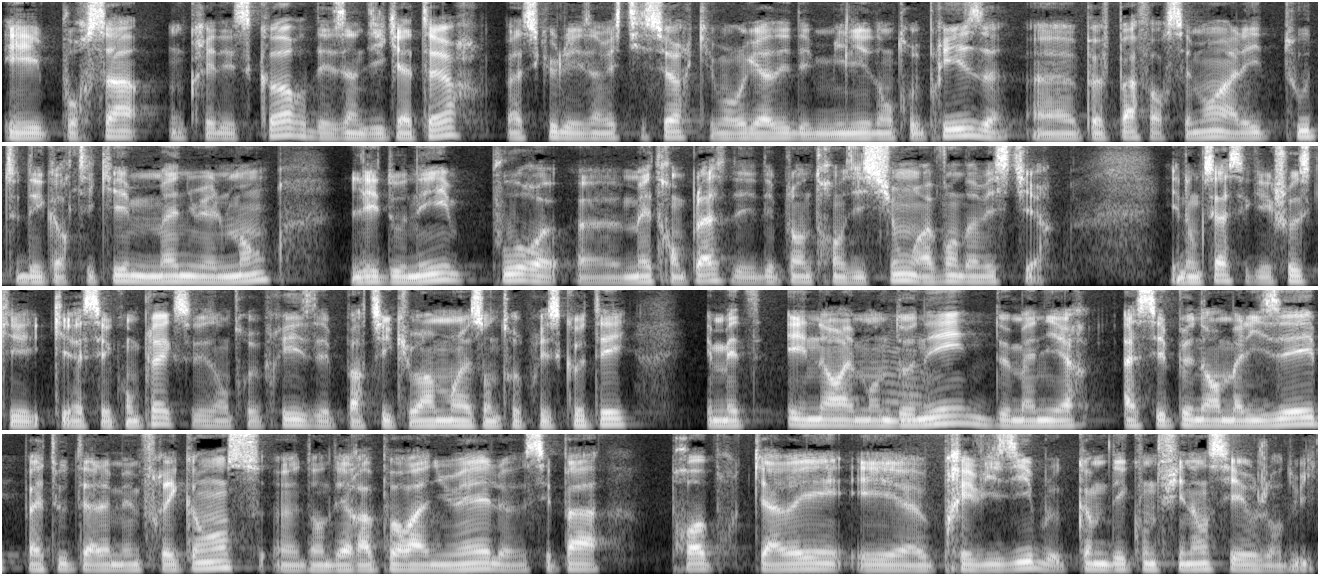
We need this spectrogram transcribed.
Et pour ça, on crée des scores, des indicateurs, parce que les investisseurs qui vont regarder des milliers d'entreprises euh, peuvent pas forcément aller toutes décortiquer manuellement les données pour euh, mettre en place des, plans de transition avant d'investir. Et donc ça, c'est quelque chose qui est, assez complexe. Les entreprises, et particulièrement les entreprises cotées, émettent énormément de mmh. données de manière assez peu normalisée, pas toutes à la même fréquence, euh, dans des rapports annuels. C'est pas propre, carré et euh, prévisible comme des comptes financiers aujourd'hui.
